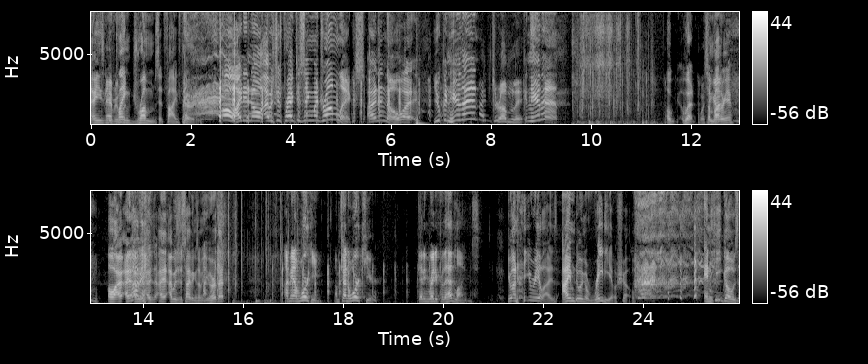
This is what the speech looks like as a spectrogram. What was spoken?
And he's gonna be playing drums at 5:30. oh, I didn't know. I was just practicing my drum licks. I didn't know. I, you can hear that? Drum lick. Can hear that? Oh, what? What's Something bothering you? Oh, I I, I, was, I, I was just typing something. You heard that? I mean, I'm working. I'm trying to work here, getting ready for the headlines. You you realize I'm doing a radio show, and he goes,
